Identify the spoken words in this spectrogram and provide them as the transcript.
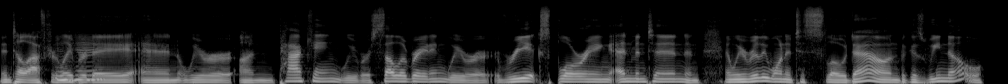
until after mm-hmm. Labor Day. And we were unpacking, we were celebrating, we were re exploring Edmonton. And, and we really wanted to slow down because we know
